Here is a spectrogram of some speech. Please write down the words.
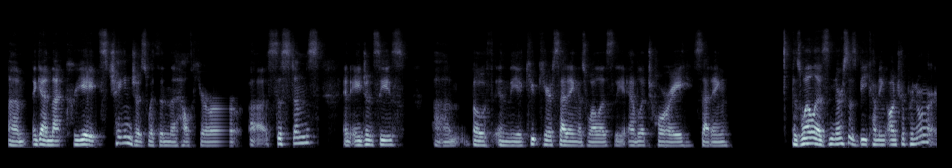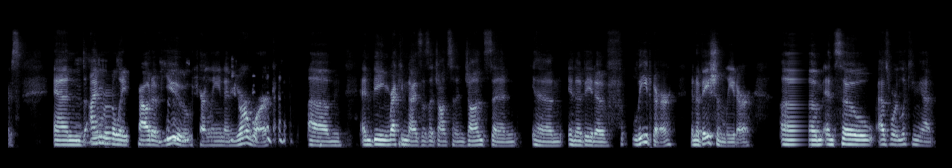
um, again that creates changes within the healthcare uh, systems and agencies. Um, both in the acute care setting as well as the ambulatory setting as well as nurses becoming entrepreneurs. And mm-hmm. I'm really proud of you, Charlene, and your work, um, and being recognized as a Johnson and Johnson um, innovative leader, innovation leader. Um, and so, as we're looking at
